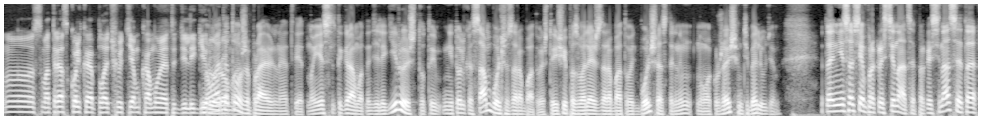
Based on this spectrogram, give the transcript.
Э, Смотря сколько я плачу тем, кому я это делегирую, ну, это Рома. тоже правильный ответ. Но если ты грамотно делегируешь, то ты не только сам больше зарабатываешь, ты еще и позволяешь зарабатывать больше остальным, ну, окружающим тебя людям. Это не совсем прокрастинация. Прокрастинация это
